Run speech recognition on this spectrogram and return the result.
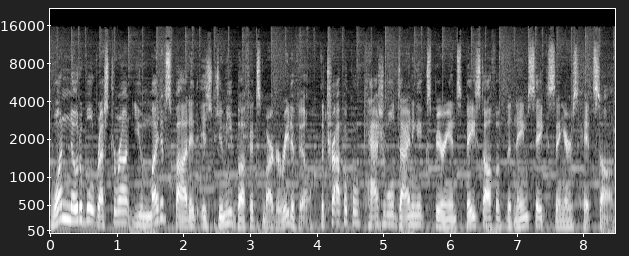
One notable restaurant you might have spotted is Jimmy Buffett's Margaritaville, the tropical casual dining experience based off of the namesake singer's hit song.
